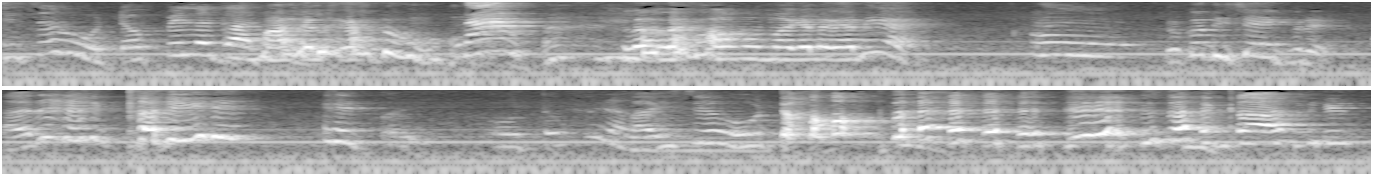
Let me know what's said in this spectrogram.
अच्छे से होटो पे लगा मारे लगा दो। लो लगाओ मम्मा के लगानी है। हाँ। रुको दीजिए एक मिनट। अरे कहीं? होटो पे लगाई से? होटो पे लगा दी।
